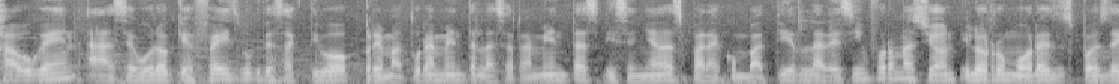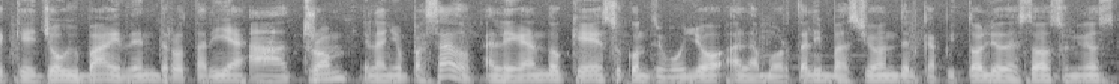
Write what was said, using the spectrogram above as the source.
Haugen aseguró que Facebook desactivó prematuramente las herramientas diseñadas para combatir la desinformación y los rumores después de que Joe Biden derrotaría a Trump el año pasado, alegando que eso contribuyó a la mortal invasión del Capitolio de Estados Unidos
